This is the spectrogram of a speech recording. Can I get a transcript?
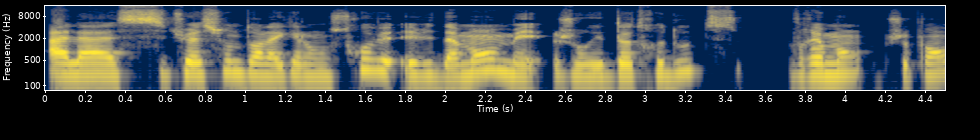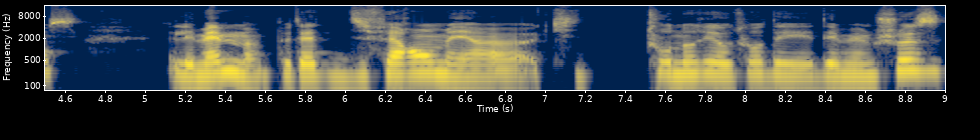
à la situation dans laquelle on se trouve, évidemment, mais j'aurais d'autres doutes, vraiment, je pense les mêmes, peut-être différents, mais euh, qui tourneraient autour des, mêmes choses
